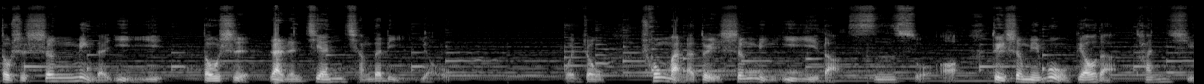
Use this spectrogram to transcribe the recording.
都是生命的意义，都是让人坚强的理由。文中充满了对生命意义的思索，对生命目标的探寻，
